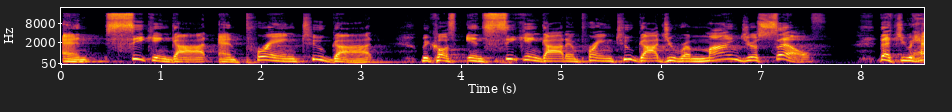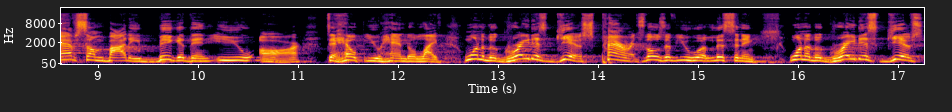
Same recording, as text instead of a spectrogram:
and seeking God and praying to God because in seeking God and praying to God, you remind yourself that you have somebody bigger than you are to help you handle life. One of the greatest gifts, parents, those of you who are listening, one of the greatest gifts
